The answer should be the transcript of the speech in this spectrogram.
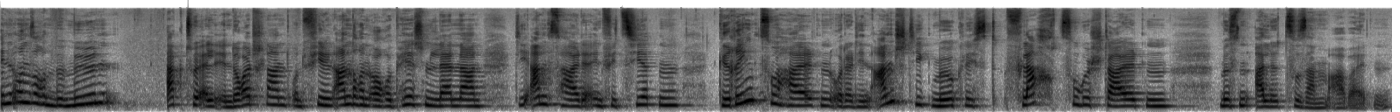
In unserem Bemühen, aktuell in Deutschland und vielen anderen europäischen Ländern, die Anzahl der Infizierten gering zu halten oder den Anstieg möglichst flach zu gestalten, müssen alle zusammenarbeiten.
